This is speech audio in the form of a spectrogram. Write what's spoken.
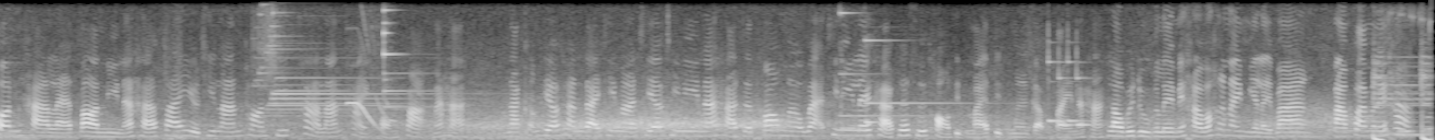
คนค่ะและตอนนี้นะคะฝ้ายอยู่ที่ร้านพรทิพย์ค่ะร้านขายของฝากนะคะ นักท่องเที่ยวท่านใดที่มาเที่ยวที่นี่นะคะ จะต้องมาแวะที่นี่เลยค่ะ เพื่อซื้อของติดไม้ติดมือกลับไปนะคะ เราไปดูกันเลยไหมคะว่าข้างในมีอะไรบ้าง ตามฝ้ายมาเลยค่ะ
